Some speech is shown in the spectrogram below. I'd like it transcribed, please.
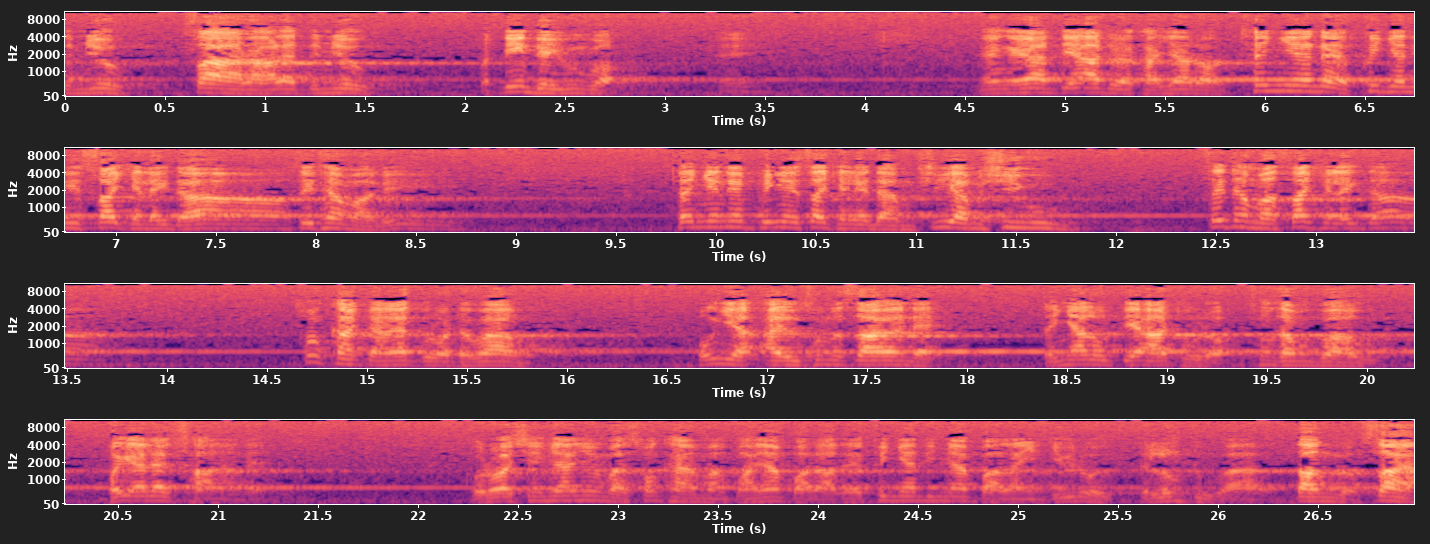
တစ်မျိုးစားရတာလည်းတစ်မျိုးမတင်းတိမ်ဘူးပေါ့အဲငယ်ငယ်ကတရားအတွက်ခါကြတော့ထင်းညင်းတဲ့ဖိညာနေစားကျင်လိုက်တာစိတ်ထက်မှာလေထင်းညင်းနဲ့ဖိညာစားကျင်လိုက်တာမရှိရမရှိဘူးစိတ်ထက်မှာစားကျင်လိုက်တာဆွတ်ခါကြတဲ့ကိုတော့တပါးဘုန်းကြီးကအာယုဆုံးမစားရနဲ့ တညလုံးတရားထိုးတော့ဆွမ်းစားမသွားဘူးဘယ်ရလဲဆာတာလဲကိုရောအရှင်ပြညွှန်းမှာဆွမ်းခံမှာဘာရပါလာတယ်ဖိညာတိများပါလာရင်ဒီလိုတလုံးတူပါတောင်းလို့စရ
